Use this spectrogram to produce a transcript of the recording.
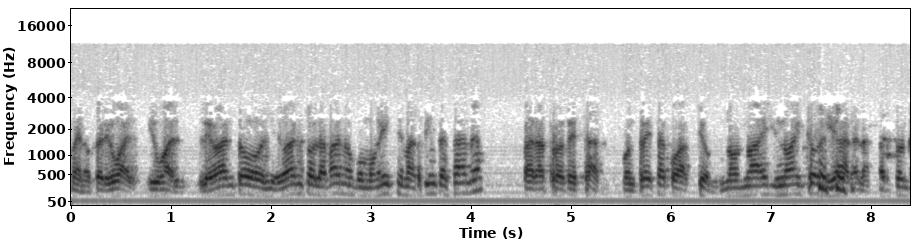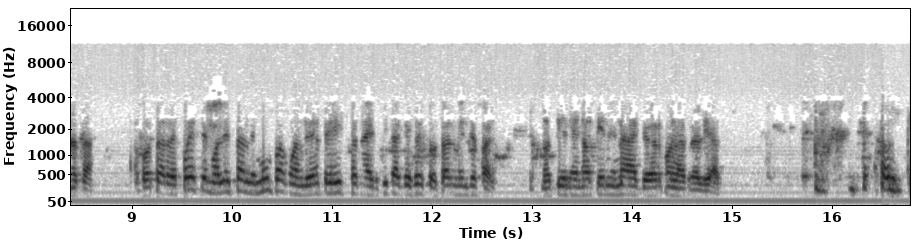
Bueno, pero igual, igual, levanto levanto la mano como dice Martín Casana para protestar contra esta coacción. No no hay no hay que obligar a las personas a acostar. Después se molestan de mufa cuando ya te he dicho Naircita, que eso es totalmente falso. No tiene no tiene nada que ver con la realidad. ok.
